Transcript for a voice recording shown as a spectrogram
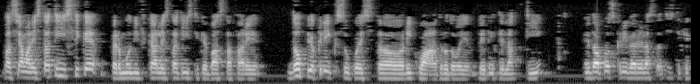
passiamo alle statistiche, per modificare le statistiche basta fare doppio clic su questo riquadro dove vedete la T e dopo scrivere le statistiche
